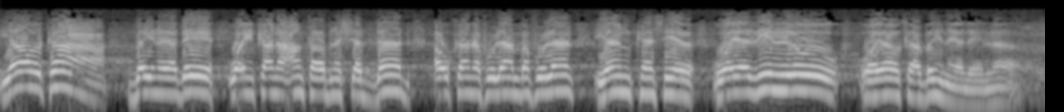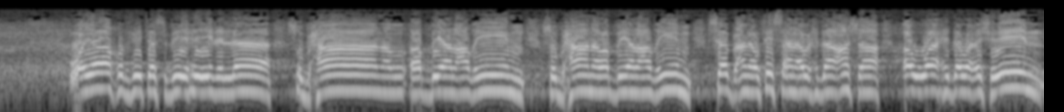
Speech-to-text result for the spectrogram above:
يركع بين يديه وإن كان عنتر بن الشداد أو كان فلان بن فلان ينكسر ويذل ويركع بين يدي الله ويأخذ في تسبيحه لله سبحان ربي العظيم سبحان ربي العظيم سبعا أو تسعا أو إحدى عشر أو واحد وعشرين.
